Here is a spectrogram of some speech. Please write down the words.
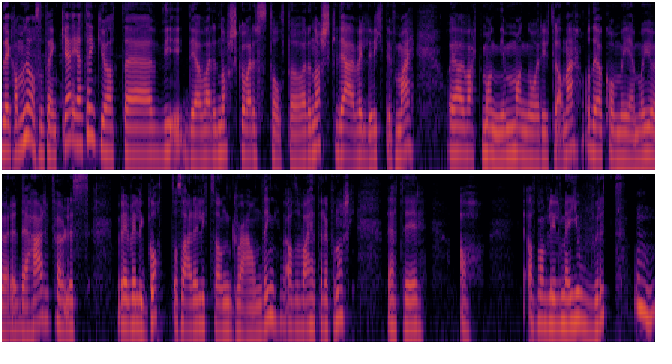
Det kan man jo også tenke. Jeg tenker jo at uh, vi, det å være norsk og være stolt av å være norsk, det er veldig viktig for meg. Og jeg har jo vært mange, mange år i utlandet, og det å komme hjem og gjøre det her føles veldig, veldig godt. Og så er det litt sånn grounding. Altså, hva heter det på norsk? Det heter åh, at man blir litt mer jordet. Mm.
